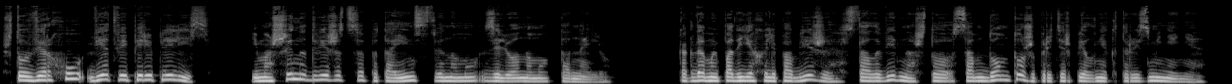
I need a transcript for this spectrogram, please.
что вверху ветви переплелись, и машина движется по таинственному зеленому тоннелю. Когда мы подъехали поближе, стало видно, что сам дом тоже претерпел некоторые изменения.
